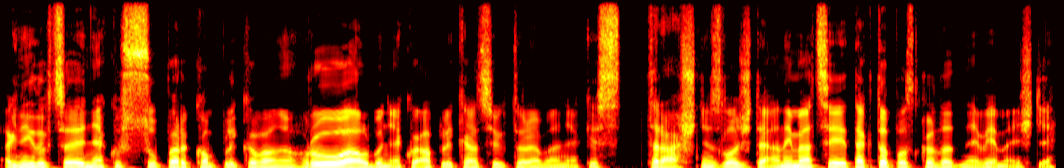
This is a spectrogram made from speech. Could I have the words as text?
Ak niekto chce nejakú super komplikovanú hru alebo nejakú aplikáciu, ktorá má nejaké strašne zložité animácie, tak to poskladať nevieme ešte.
